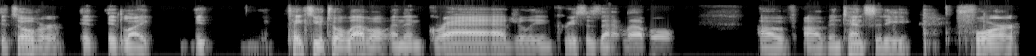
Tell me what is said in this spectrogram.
it's over it it like it takes you to a level and then gradually increases that level of of intensity for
